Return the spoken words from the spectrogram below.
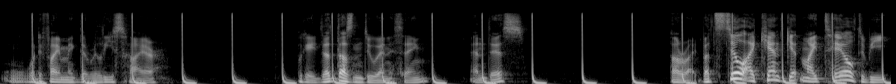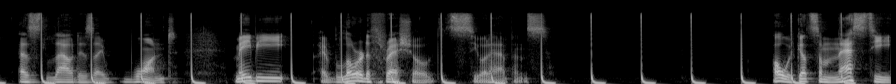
What if I make the release higher? Okay, that doesn't do anything. And this? All right, but still I can't get my tail to be as loud as I want. Maybe I lower the threshold. Let's see what happens. Oh, we've got some nasty,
